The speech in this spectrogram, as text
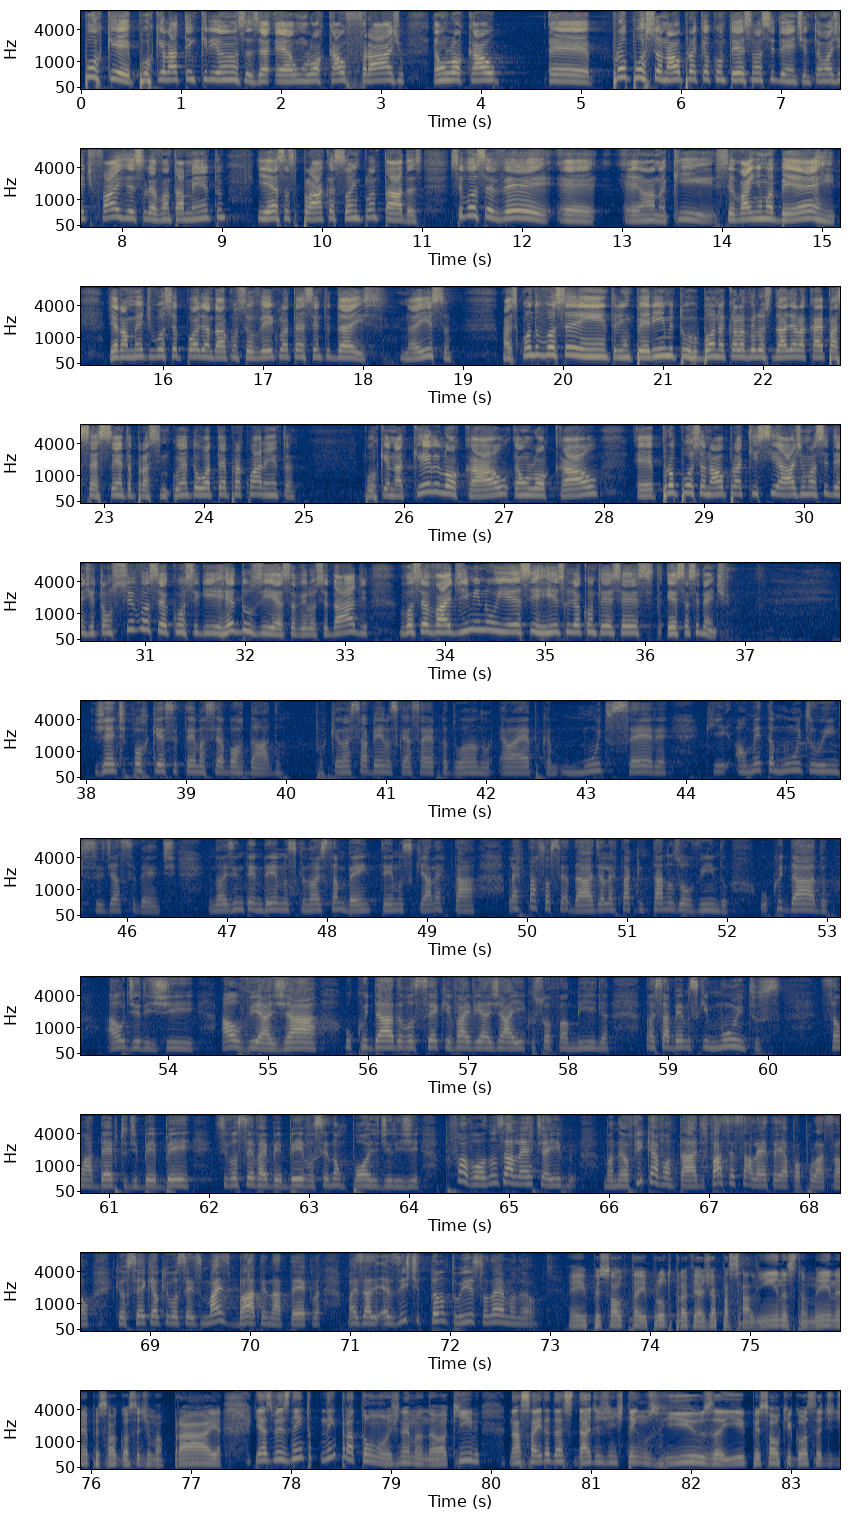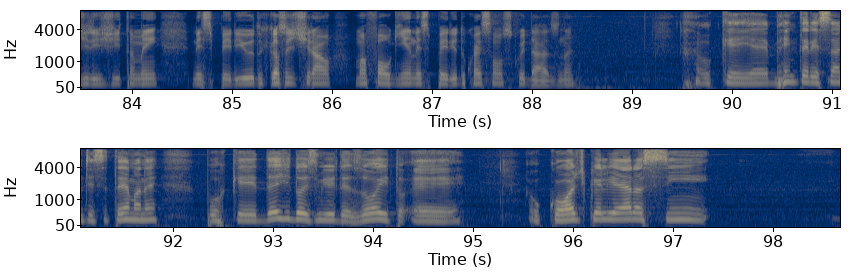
Por quê? Porque lá tem crianças, é, é um local frágil, é um local é, proporcional para que aconteça um acidente. Então a gente faz esse levantamento e essas placas são implantadas. Se você vê, é, é, Ana, que você vai em uma BR, geralmente você pode andar com seu veículo até 110, não é isso? Mas quando você entra em um perímetro urbano, aquela velocidade ela cai para 60, para 50 ou até para 40. Porque naquele local é um local é, proporcional para que se haja um acidente. Então, se você conseguir reduzir essa velocidade, você vai diminuir esse risco de acontecer esse, esse acidente. Gente, por que esse tema ser abordado? Porque nós sabemos que essa época do ano é uma época muito séria, que aumenta muito o índice de acidente. E nós entendemos que nós também temos que alertar, alertar a sociedade, alertar quem está nos ouvindo, o cuidado, ao dirigir, ao viajar, o cuidado a você que vai viajar aí com sua família. Nós sabemos que muitos são adeptos de beber. Se você vai beber, você não pode dirigir. Por favor, nos alerte aí, Manel. Fique à vontade, faça essa alerta aí à população, que eu sei que é o que vocês mais batem na tecla, mas existe tanto isso, né, Manel? E o pessoal que está aí pronto para viajar para Salinas também, né? O pessoal gosta de uma praia. E às vezes nem, nem para tão longe, né, Manuel? Aqui na saída da cidade a gente tem uns rios aí, pessoal que gosta de dirigir também nesse período, que gosta de tirar uma folguinha nesse período. Quais são os cuidados, né? Ok, é bem interessante esse tema, né? Porque desde 2018, é, o código ele era assim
